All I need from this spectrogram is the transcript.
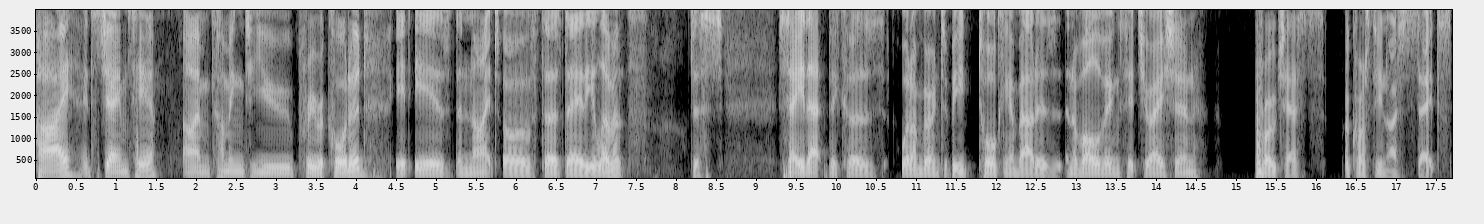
Hi, it's James here. I'm coming to you pre recorded. It is the night of Thursday, the 11th. Just say that because what I'm going to be talking about is an evolving situation protests across the United States.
